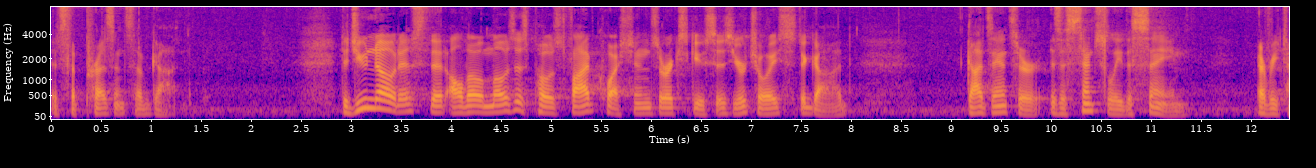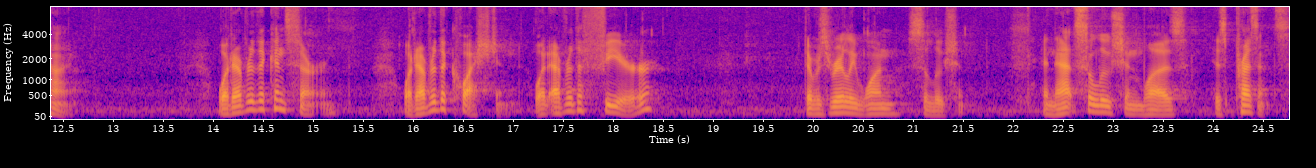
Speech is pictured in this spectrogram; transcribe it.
It's the presence of God. Did you notice that although Moses posed five questions or excuses, your choice, to God, God's answer is essentially the same every time? Whatever the concern, whatever the question, whatever the fear, there was really one solution. And that solution was his presence.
